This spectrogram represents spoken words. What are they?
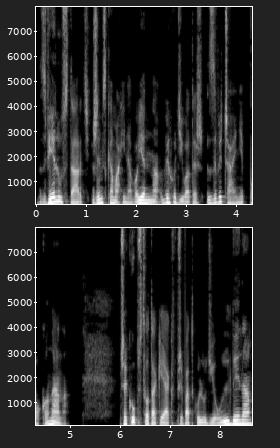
Z wielu starć rzymska machina wojenna wychodziła też zwyczajnie pokonana. Przekupstwo takie jak w przypadku ludzi Uldyna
